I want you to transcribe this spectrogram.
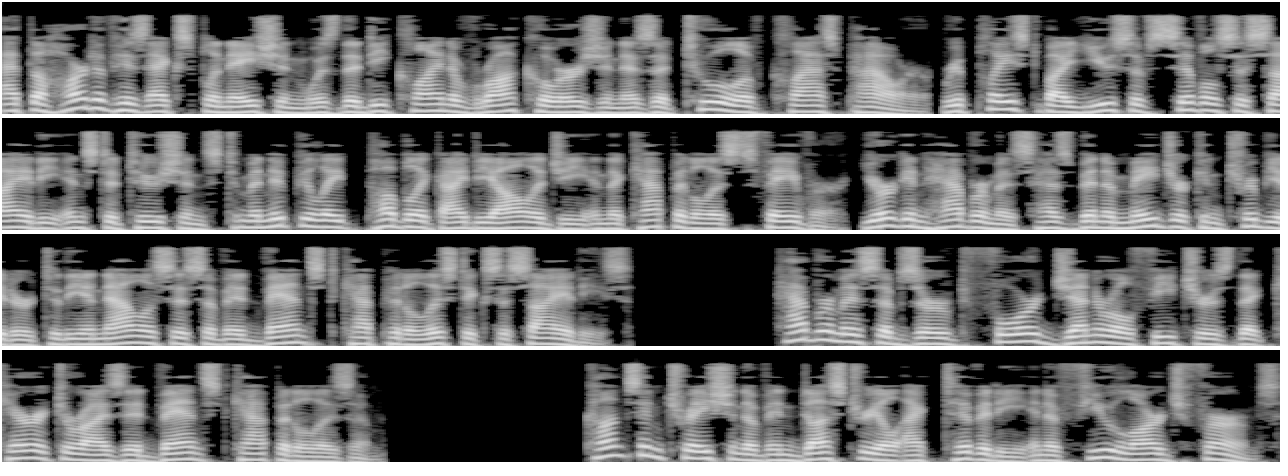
At the heart of his explanation was the decline of raw coercion as a tool of class power, replaced by use of civil society institutions to manipulate public ideology in the capitalists' favor. Jürgen Habermas has been a major contributor to the analysis of advanced capitalistic societies. Habermas observed four general features that characterize advanced capitalism. Concentration of industrial activity in a few large firms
